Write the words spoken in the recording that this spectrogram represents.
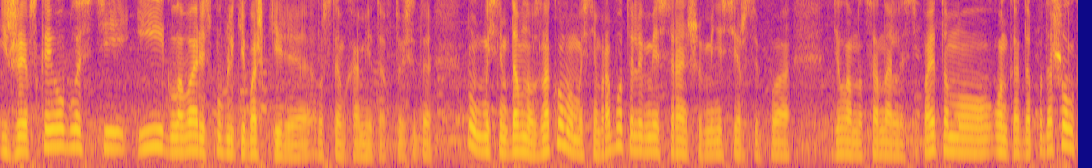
Ижевской области и глава Республики Башкирия Рустем Хамитов. То есть это, ну, мы с ним давно знакомы, мы с ним работали вместе раньше в Министерстве по делам национальности. Поэтому он, когда подошел,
